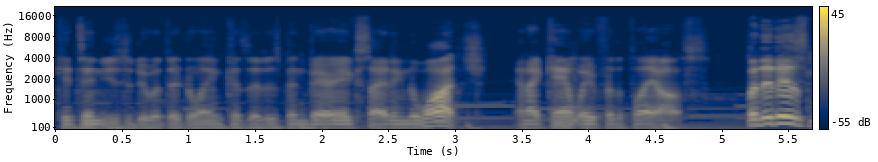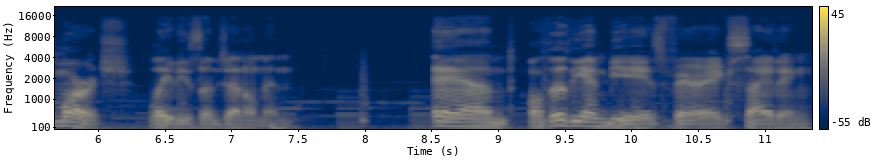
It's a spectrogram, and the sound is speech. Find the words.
continues to do what they're doing because it has been very exciting to watch. And I can't wait for the playoffs. But it is March, ladies and gentlemen. And although the NBA is very exciting,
